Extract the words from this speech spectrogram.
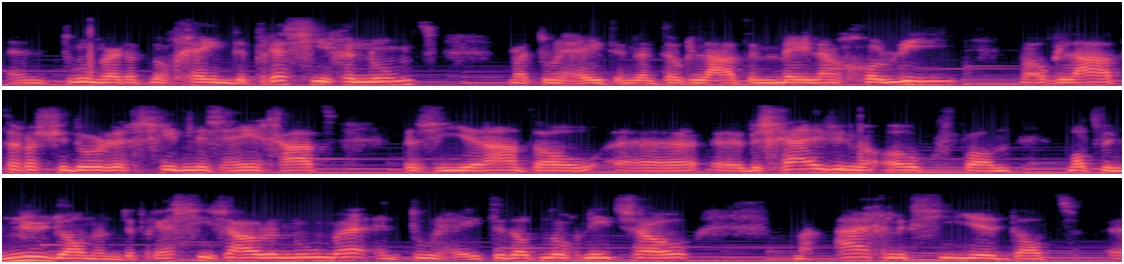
En toen werd het nog geen depressie genoemd, maar toen heette het ook later melancholie. Maar ook later, als je door de geschiedenis heen gaat, dan zie je een aantal uh, beschrijvingen ook van wat we nu dan een depressie zouden noemen. En toen heette dat nog niet zo. Maar eigenlijk zie je dat uh,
